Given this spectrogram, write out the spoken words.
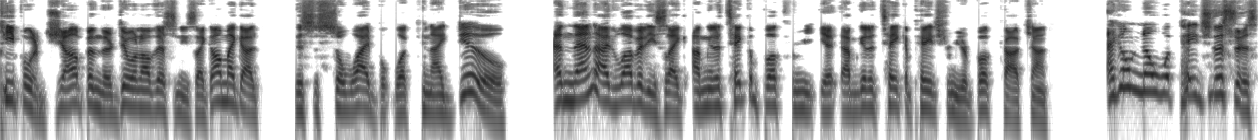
People are jumping, they're doing all this, and he's like, "Oh my god, this is so wide, but what can I do?" And then I love it. He's like, "I'm going to take a book from you. I'm going to take a page from your book, Kacchan." I don't know what page this is,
